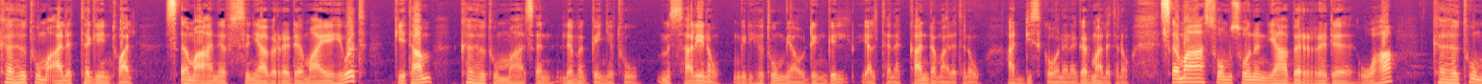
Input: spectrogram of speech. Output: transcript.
ከእህቱም አለት ተገኝቷል። ጽምአ ነፍስን ያበረደ ማየ ሕይወት ጌታም ከእህቱም ማኅፀን ለመገኘቱ ምሳሌ ነው። እንግዲህ እህቱም ያው ድንግል ያልተነካ እንደማለት ነው፣ አዲስ ከሆነ ነገር ማለት ነው። ጽምአ ሶምሶንን ያበረደ ውሃ ከእህቱም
